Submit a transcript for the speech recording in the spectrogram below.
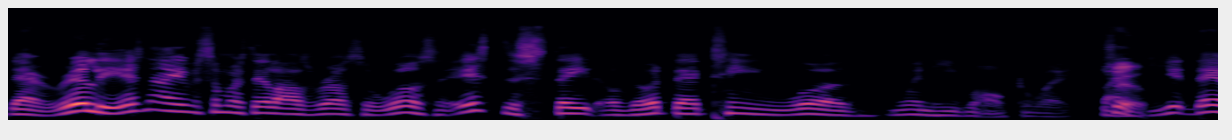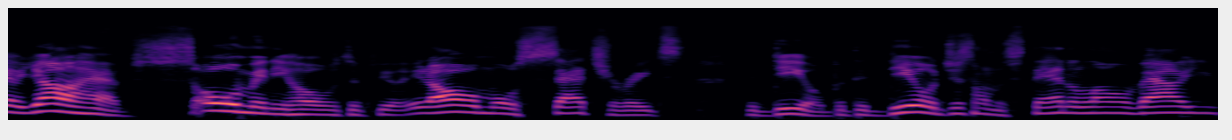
that really it's not even so much they lost Russell Wilson. It's the state of what that team was when he walked away. Like, True. y- they, y'all have so many holes to fill. It almost saturates the deal. But the deal just on the standalone value,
